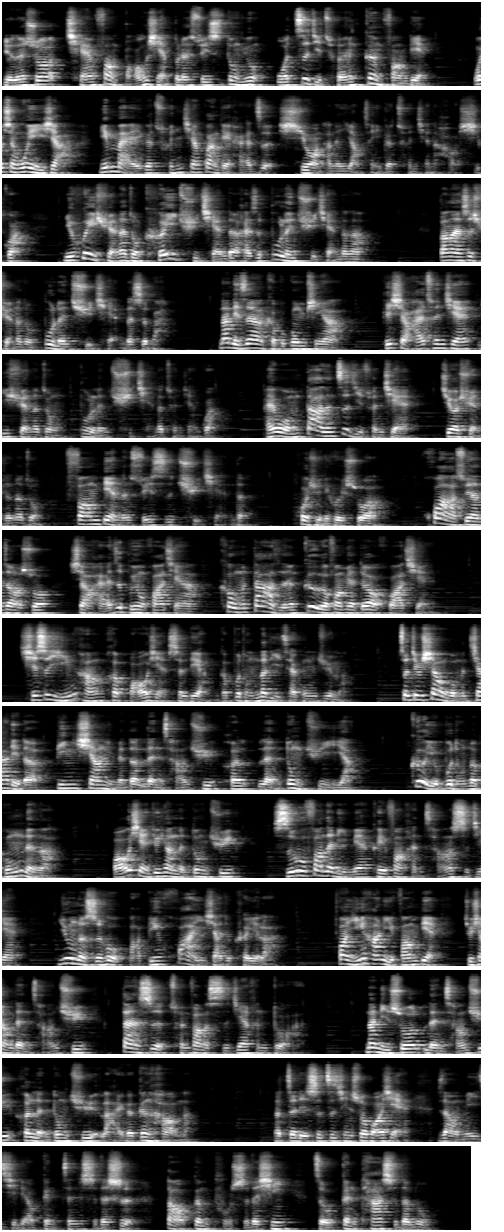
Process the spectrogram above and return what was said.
有人说钱放保险不能随时动用，我自己存更方便。我想问一下，你买一个存钱罐给孩子，希望他能养成一个存钱的好习惯，你会选那种可以取钱的，还是不能取钱的呢？当然是选那种不能取钱的，是吧？那你这样可不公平啊！给小孩存钱，你选那种不能取钱的存钱罐，还有我们大人自己存钱，就要选择那种方便能随时取钱的。或许你会说啊。话虽然这样说，小孩子不用花钱啊，可我们大人各个方面都要花钱。其实银行和保险是两个不同的理财工具嘛。这就像我们家里的冰箱里面的冷藏区和冷冻区一样，各有不同的功能啊。保险就像冷冻区，食物放在里面可以放很长时间，用的时候把冰化一下就可以了。放银行里方便，就像冷藏区，但是存放的时间很短。那你说冷藏区和冷冻区哪一个更好呢？那这里是知情说保险，让我们一起聊更真实的事，道更朴实的心，走更踏实的路。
